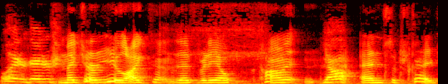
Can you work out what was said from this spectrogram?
Later, Gators. Make sure you like this video, comment, Y'all. and subscribe.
